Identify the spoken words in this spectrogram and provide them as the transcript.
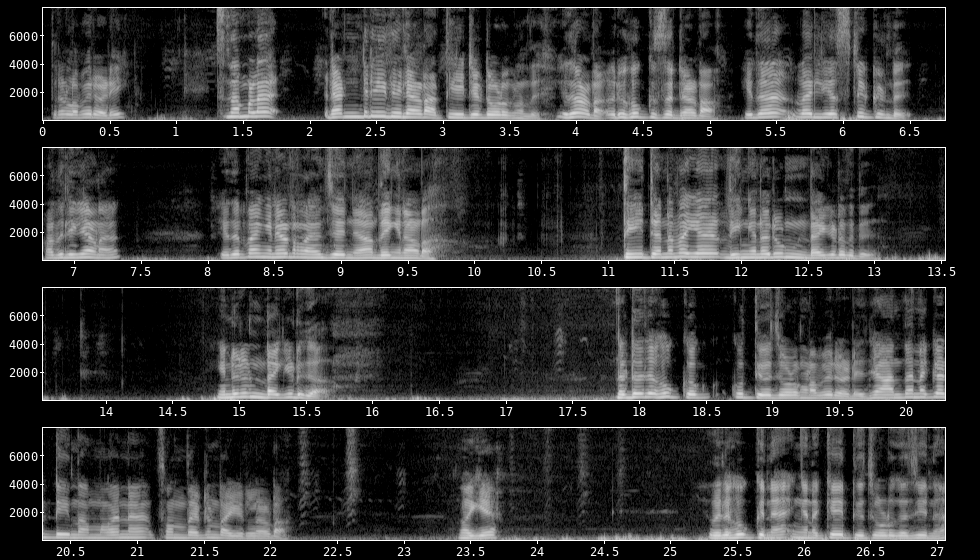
ഇത്രയുള്ള പരിപാടി. നമ്മൾ രണ്ട് രീതിയിലാടാ തീറ്റ ഇട്ട് കൊടുക്കുന്നത്. ഇതാടാ ഒരു ഹുക്ക് സെറ്റ് ആടാ. ഇത് വലിയ സ്റ്റിക്ക് ഉണ്ട്. അതിലേക്കാണ് ഇതിപ്പോൾ എങ്ങനെ ഇടണമെന്ന് വെച്ച് കഴിഞ്ഞാൽ അതിങ്ങനെയാടാ തീറ്റേന്റെ വയ്യ ഇതിങ്ങനെ ഒരു ഉണ്ടാക്കി എടുത്തിട്ട്. ഇങ്ങനെ ഒരു ഉണ്ടാക്കി എടുക്കുക എന്നിട്ട് ഇതിൽ ഹുക്ക് കുത്തി വെച്ച് കൊടുക്കണ പരിപാടി. ഞാൻ തന്നെ കെട്ടി നമ്മൾ തന്നെ സ്വന്തമായിട്ട് ഉണ്ടാക്കിയിട്ടുള്ളടാ നോക്കിയേ. ഇതിൽ ഹുക്കിനെ ഇങ്ങനെ കയറ്റി വെച്ച് കൊടുക്കുക ചെയ്യുന്ന.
